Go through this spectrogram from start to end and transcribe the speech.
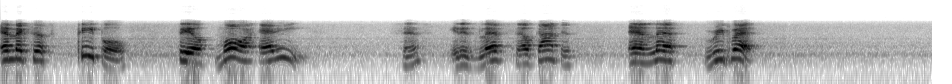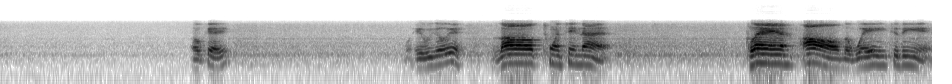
and makes us people feel more at ease since it is less self conscious and less repressed. Okay. Well, here we go here. Law 29. Plan all the way to the end.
